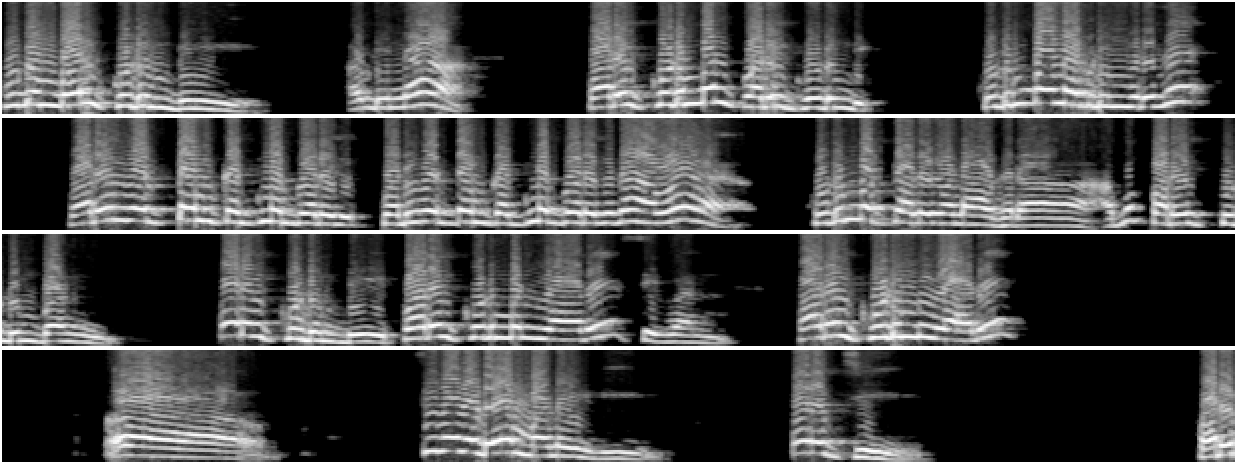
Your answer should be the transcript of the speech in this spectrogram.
குடும்பம் குடும்பி. அப்படின்னா பறை குடும்பம் பறை குடும்பி. குடும்பம் அப்படிங்கிறது பறைவட்டம் கட்டின பிறகு பரிவட்டம் கட்டின பிறகுதான் அவன் குடும்ப தலைவனாகிறான். அப்ப பறை குடும்பன் பறை குடும்பி. பறை குடும்பன் யாரு? சிவன். பறை குடும்பி யாரு? சிவனுடைய மனைவி புரட்சி பறை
